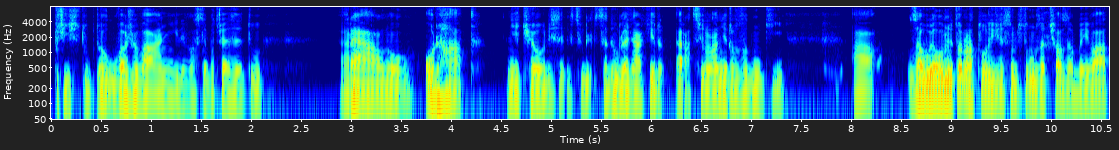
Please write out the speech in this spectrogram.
přístup toho uvažování, kdy vlastně potřebujete tu reálnou odhad něčeho, když se- chcete udělat nějaké racionální rozhodnutí. A zaujalo mě to natolik, že jsem se tomu začal zabývat.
